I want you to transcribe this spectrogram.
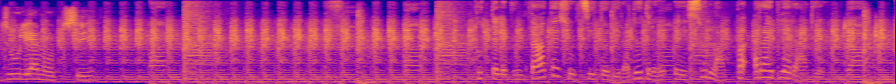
Giulia Nucci. Tutte le puntate sul sito di Radio 3 e sull'app RaiPlay Radio.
